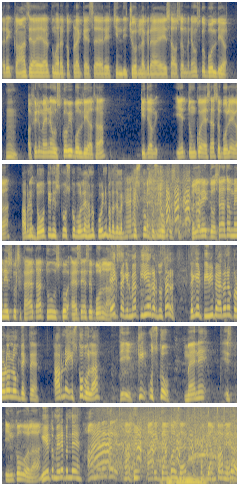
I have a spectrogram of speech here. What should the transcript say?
अरे कहाँ से आया यार तुम्हारा कपड़ा कैसा है? अरे चिंदी चोर लग रहा है ऐसा वैसा। मैंने उसको बोल दिया। हम्म। और फिर मैंने उसको भी बोल दिया था कि जब ये तुमको ऐसा ऐसा बोलेगा आपने दो तीन इसको उसको बोले हमें कोई नहीं पता चला कि किसको किसको मतलब एक दूसरा था मैंने इसको सिखाया था तू उसको ऐसे ऐसे बोलना एक सेकंड मैं क्लियर कर दूँ सर देखिए टीवी पे आते हैं ना करोड़ों लोग देखते हैं। आपने इसको बोला जी। कि उसको। मैंने इस, इनको बोला। ये तो मेरे बंदे हैं। हाँ मैंने sir for example sir example आप इधर है।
